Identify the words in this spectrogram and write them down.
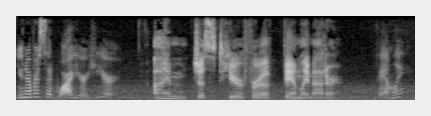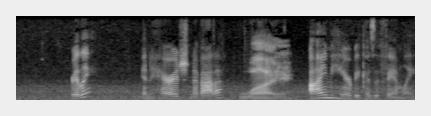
You never said why you're here. I'm just here for a family matter. Family? Really? In Harridge, Nevada? Why? I'm here because of family.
